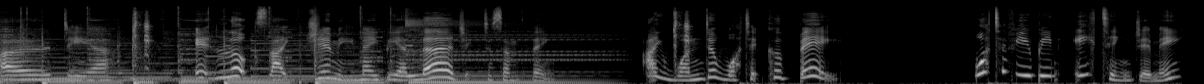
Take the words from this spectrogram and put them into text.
Oh dear. It looks like Jimmy may be allergic to something. I wonder what it could be. What have you been eating, Jimmy?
